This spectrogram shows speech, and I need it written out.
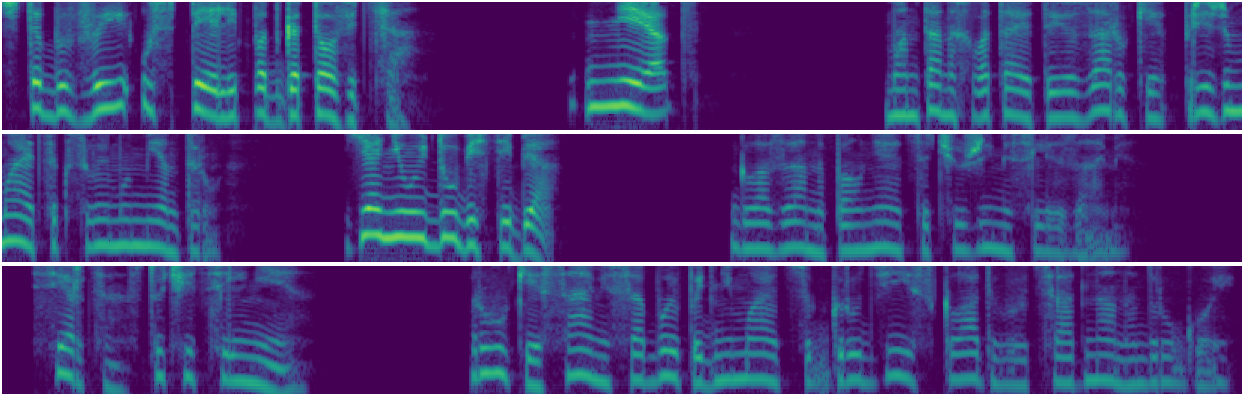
чтобы вы успели подготовиться. «Нет!» Монтана хватает ее за руки, прижимается к своему ментору. «Я не уйду без тебя!» Глаза наполняются чужими слезами. Сердце стучит сильнее. Руки сами собой поднимаются к груди и складываются одна на другой.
